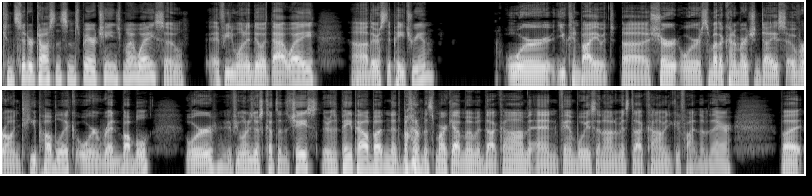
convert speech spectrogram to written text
consider tossing some spare change my way. So if you want to do it that way, uh, there's the Patreon, or you can buy a shirt or some other kind of merchandise over on TeePublic or Redbubble. Or if you want to just cut to the chase, there's a PayPal button at the bottom of smarkoutmoment.com and fanboysanonymous.com, and you can find them there. But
